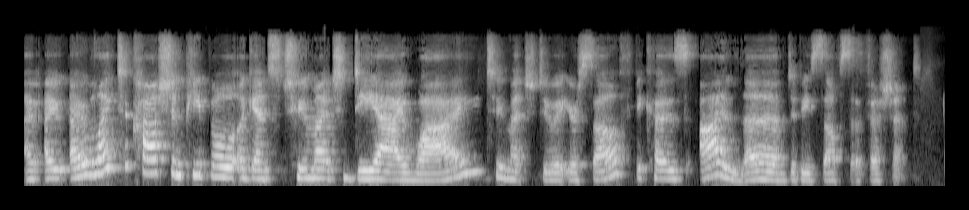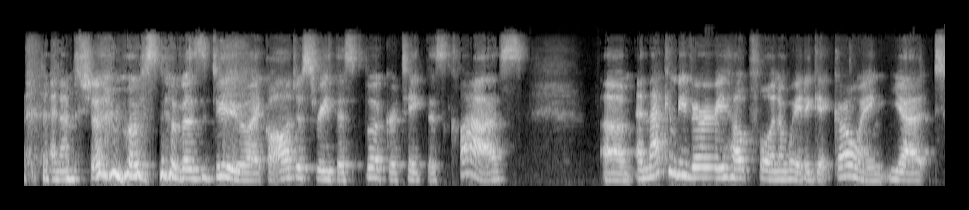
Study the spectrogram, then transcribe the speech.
I, I, I, would like to caution people against too much DIY, too much do it yourself, because I love to be self sufficient. and I'm sure most of us do. Like, I'll just read this book or take this class. Um, and that can be very helpful in a way to get going. Yet,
